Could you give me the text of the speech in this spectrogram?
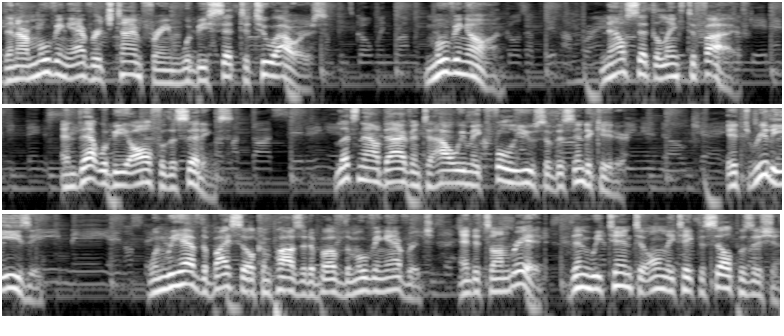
then our moving average time frame would be set to 2 hours. Moving on. Now set the length to 5. And that would be all for the settings. Let's now dive into how we make full use of this indicator. It's really easy. When we have the buy-sell composite above the moving average and it's on red, then we tend to only take the sell position.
